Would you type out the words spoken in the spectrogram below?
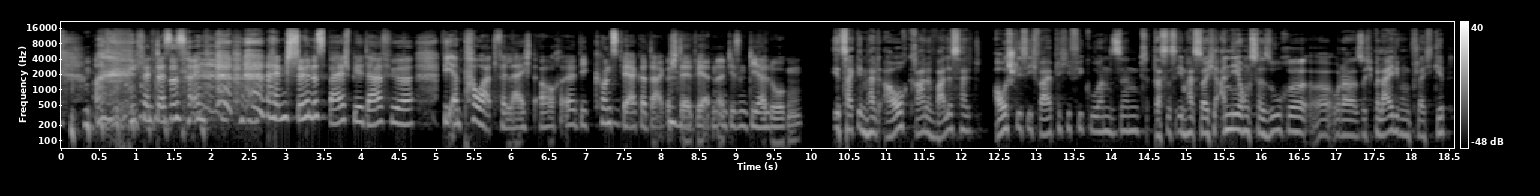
ich finde, das ist ein, ein schönes Beispiel dafür, wie empowered vielleicht auch äh, die Kunstwerke dargestellt mhm. werden in diesen Dialogen. Ihr zeigt eben halt auch, gerade weil es halt ausschließlich weibliche Figuren sind, dass es eben halt solche Annäherungsversuche äh, oder solche Beleidigungen vielleicht gibt.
